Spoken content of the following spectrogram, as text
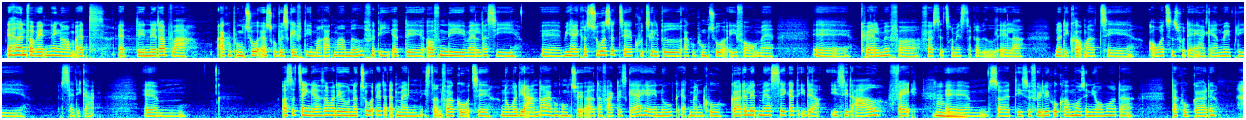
jeg havde en forventning om, at, at det netop var akupunktur, jeg skulle beskæftige mig ret meget med, fordi at det offentlige valgte at sige, øh, vi har ikke ressourcer til at kunne tilbyde akupunktur i form af øh, kvalme for første trimester gravid, eller når de kommer til overtidsvurderinger og gerne vil blive sat i gang. Øhm, og så tænkte jeg, så var det jo naturligt, at man i stedet for at gå til nogle af de andre akupunktører, der faktisk er her i Nuuk, at man kunne gøre det lidt mere sikkert i, der, i sit eget fag. Mm. Øhm, så at de selvfølgelig kunne komme hos en jordmor, der, der kunne gøre det.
